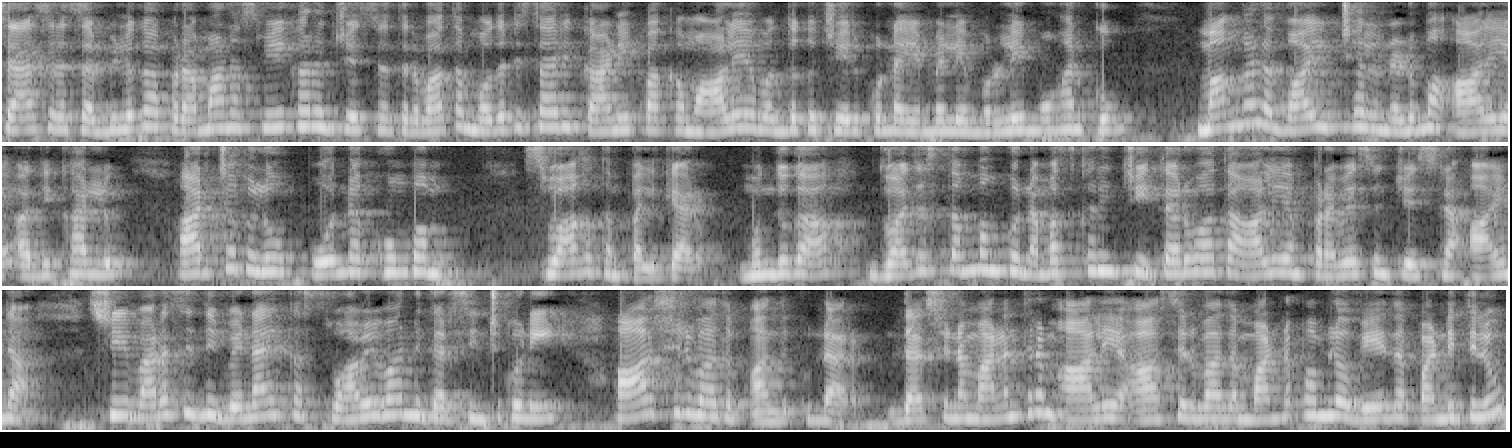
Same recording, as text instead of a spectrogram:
శాసనసభ్యులుగా ప్రమాణ స్వీకారం చేసిన తర్వాత మొదటిసారి కాణిపాకం ఆలయం వద్దకు చేరుకున్న ఎమ్మెల్యే మురళీమోహన్కు మంగళ వాయిద్యాల నడుమ ఆలయ అధికారులు అర్చకులు పూర్ణ కుంభం స్వాగతం పలికారు. ముందుగా ధ్వజస్తంభంకు నమస్కరించి తరువాత ఆలయం ప్రవేశం చేసిన ఆయన శ్రీ వరసిద్ధి వినాయక స్వామివారిని దర్శించుకుని ఆశీర్వాదం అందుకున్నారు. దర్శనం అనంతరం ఆలయ ఆశీర్వాద మండపంలో వేద పండితులు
